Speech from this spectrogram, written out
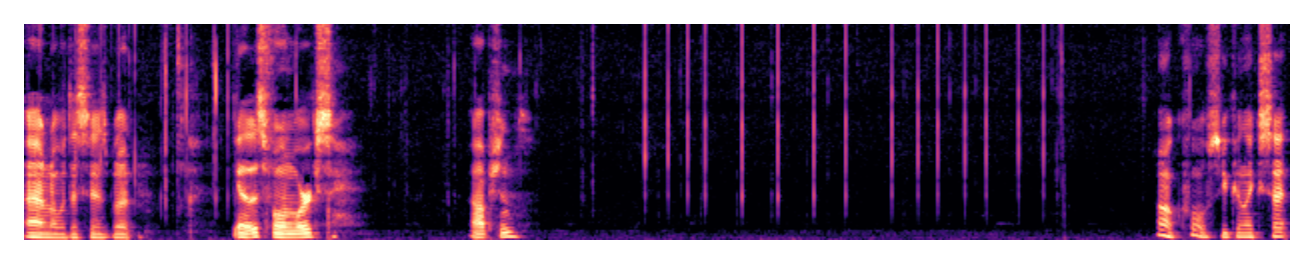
I don't know what this is, but yeah, this phone works options. Oh, cool. So you can like set.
